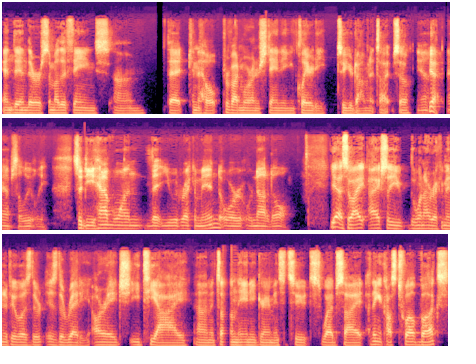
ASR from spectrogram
And mm-hmm. then there are some other things um, that can help provide more understanding and clarity to your dominant type. So yeah, yeah, absolutely. So do you have one that you would recommend or or not at all? Yeah, so I, I actually the one I recommended to people is the is the RHETI R H E T I. Um, it's on the Enneagram Institute's website. I think it costs twelve bucks.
